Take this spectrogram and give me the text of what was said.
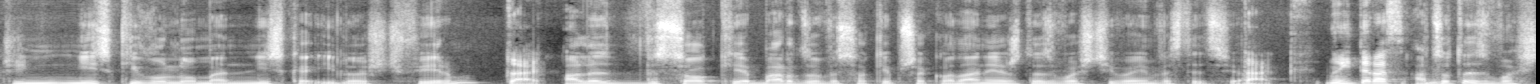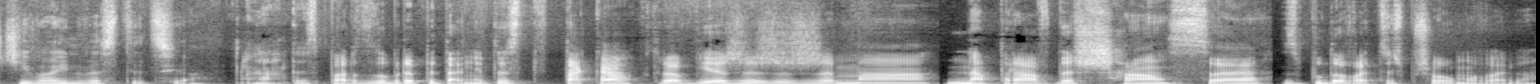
Czyli niski wolumen, niska ilość firm, tak, ale wysokie, bardzo wysokie przekonanie, że to jest właściwa inwestycja. tak. No i teraz, A co to jest właściwa inwestycja? a, to jest bardzo dobre pytanie. To jest taka, która wierzy, że, ma naprawdę szansę zbudować coś przełomowego.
